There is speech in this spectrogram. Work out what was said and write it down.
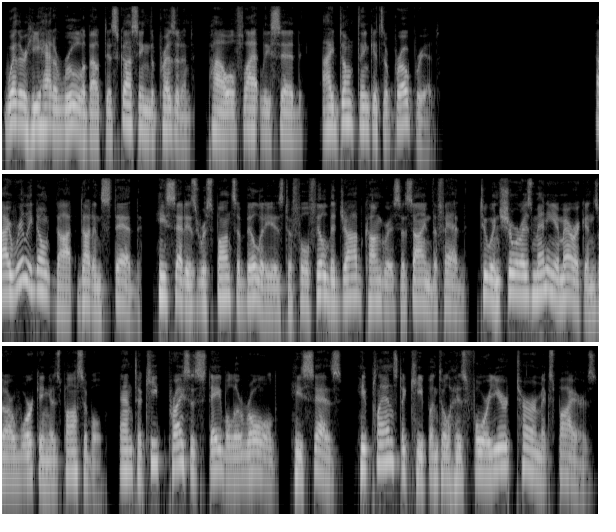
whether he had a rule about discussing the president, Powell flatly said, I don't think it's appropriate. I really don't. Dot, dot. Instead, he said his responsibility is to fulfill the job Congress assigned the Fed to ensure as many Americans are working as possible and to keep prices stable or rolled, he says he plans to keep until his four-year term expires.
